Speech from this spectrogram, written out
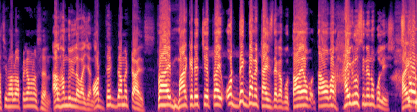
আছি ভালো আপনি কেমন আছেন? আলহামদুলিল্লাহ ভাইজান। অর্ধেক দামে টাইলস প্রায় মার্কেটের চেয়ে প্রায় অর্ধেক দামে টাইলস দেখাবো তাও তাও আবার হাইগ্লো সিনেনো polish stone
